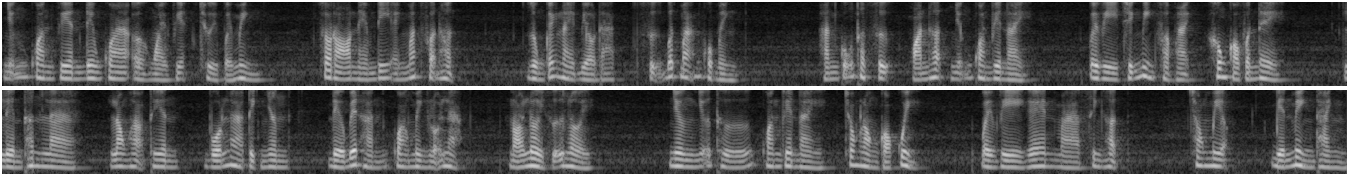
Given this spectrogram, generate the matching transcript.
Những quan viên đêm qua ở ngoài viện chửi với mình, Sau đó ném đi ánh mắt phẫn hận, Dùng cách này biểu đạt sự bất mãn của mình. Hắn cũng thật sự oán hận những quan viên này, Bởi vì chính mình phẩm hạnh không có vấn đề. Liền thân là Long Hạo Thiên, vốn là địch nhân, Đều biết hắn quang minh lỗi lạc, Nói lời giữ lời. Nhưng những thứ quan viên này trong lòng có quỷ, Bởi vì ghen mà sinh hận, Trong miệng biến mình thành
